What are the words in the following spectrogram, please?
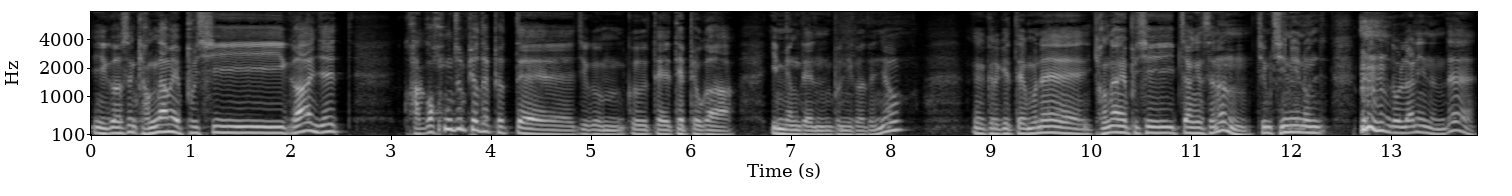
이것은 경남 FC가 이제 과거 홍준표 대표 때 지금 그 대, 대표가 임명된 분이거든요. 예, 그렇기 때문에 경남 FC 입장에서는 지금 진위 논, 논란이 있는데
